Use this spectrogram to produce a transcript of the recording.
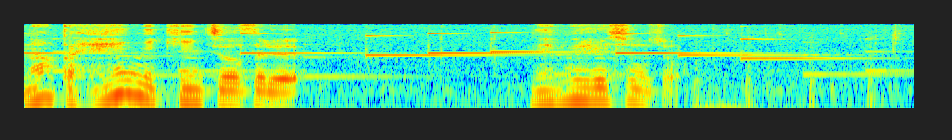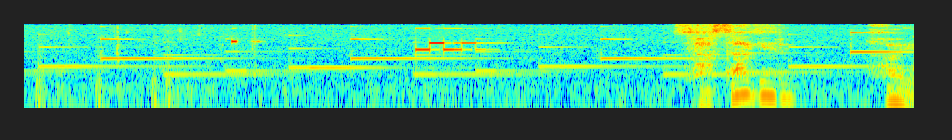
なんか変に緊張する。眠れる少女捧げる。はい。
